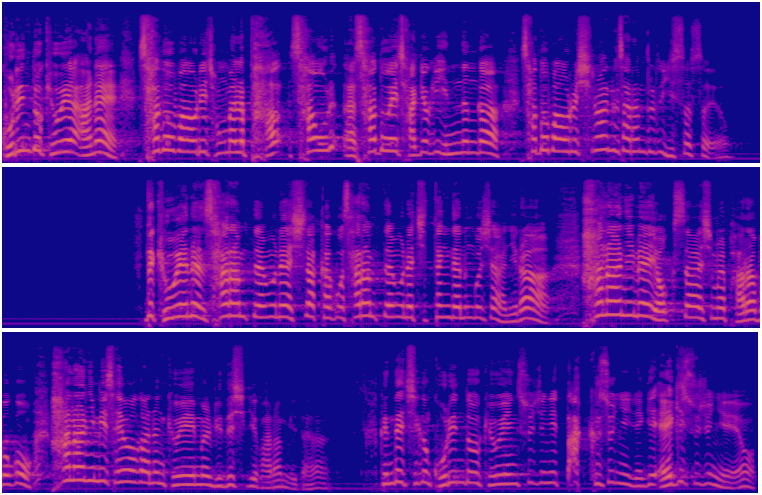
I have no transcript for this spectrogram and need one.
고린도 교회 안에 사도 바울이 정말로 바, 사울, 아, 사도의 자격이 있는가 사도 바울을 싫어하는 사람들도 있었어요. 근데 교회는 사람 때문에 시작하고 사람 때문에 지탱되는 것이 아니라 하나님의 역사하심을 바라보고 하나님이 세워가는 교회임을 믿으시기 바랍니다. 근데 지금 고린도 교회인 수준이 딱 그 수준이에요. 이게 애기 수준이에요.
